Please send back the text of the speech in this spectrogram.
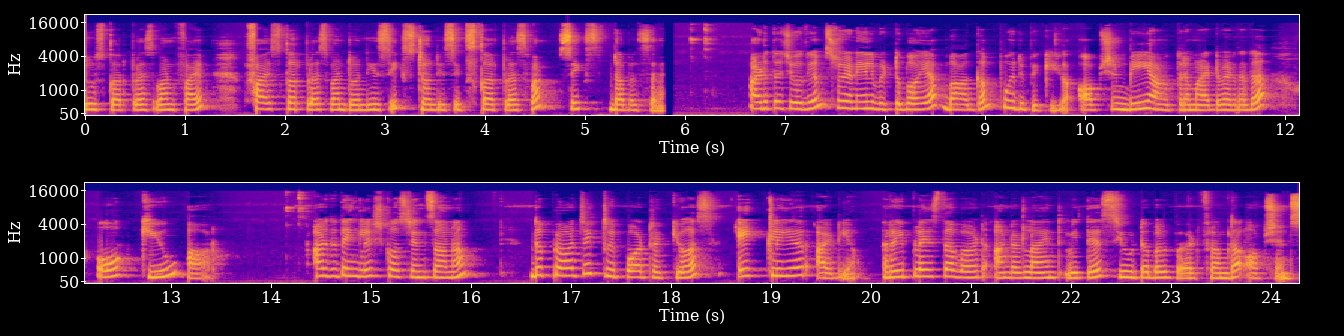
two square plus one five five square plus one twenty six twenty six square plus one six double seven അടുത്ത ചോദ്യം ശ്രേണിയിൽ വിട്ടുപോയ ഭാഗം പൂരിപ്പിക്കുക. ഓപ്ഷൻ ബി ആണ് ഉത്തരമായിട്ട് വരുന്നത്. ഒ ക്യു ആർ അടുത്തത് ഇംഗ്ലീഷ് ക്വസ്റ്റ്യൻസ് ആണ്. The project report requires a clear idea replace the word underlined with a suitable word from the options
